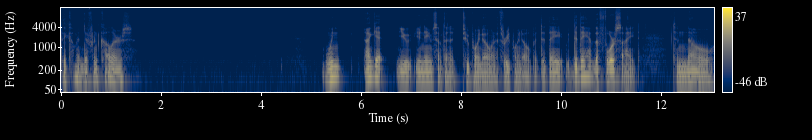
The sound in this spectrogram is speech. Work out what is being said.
they come in different colors. When I get you you named something a 2.0 and a 3.0, but did they did they have the foresight to know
